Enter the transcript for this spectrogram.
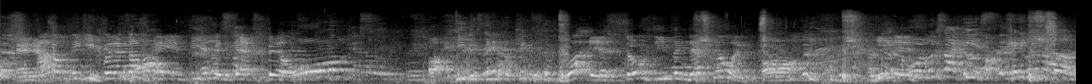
And I don't think he plans on oh. paying deep in debt bills. Oh, oh he just able to kick the What is so deep in debt doing? Oh, He oh, it is, looks like he is taking some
